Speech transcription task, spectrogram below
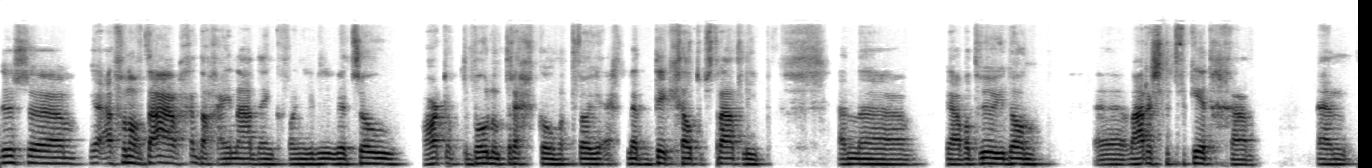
Dus uh, ja, vanaf daar dan ga je nadenken van je werd zo hard op de bodem terechtgekomen terwijl je echt met dik geld op straat liep. En uh, ja, wat wil je dan? Uh, waar is het verkeerd gegaan? En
